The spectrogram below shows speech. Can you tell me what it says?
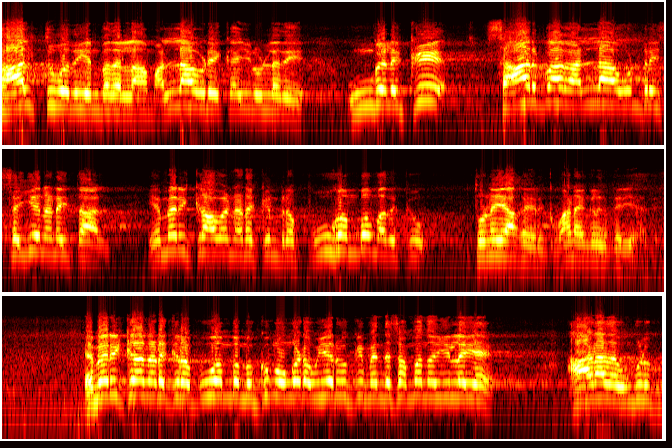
தாழ்த்துவது என்பதெல்லாம் அல்லாஹ்வுடைய கையில் உள்ளது. உங்களுக்கு சார்பாக அல்லாஹ் ஒன்றை செய்ய நினைத்தால் அமெரிக்காவில் நடக்கின்ற பூகம்பம் அதுக்கு துணையாக இருக்கும். ஆனா எங்களுக்கு தெரியாது. அமெரிக்கா நடக்கிற பூகம்பமுக்கும் உங்களோட உயர்வுக்கும் எந்த சம்பந்தம் இல்லையே. ஆனா அது உங்களுக்கு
